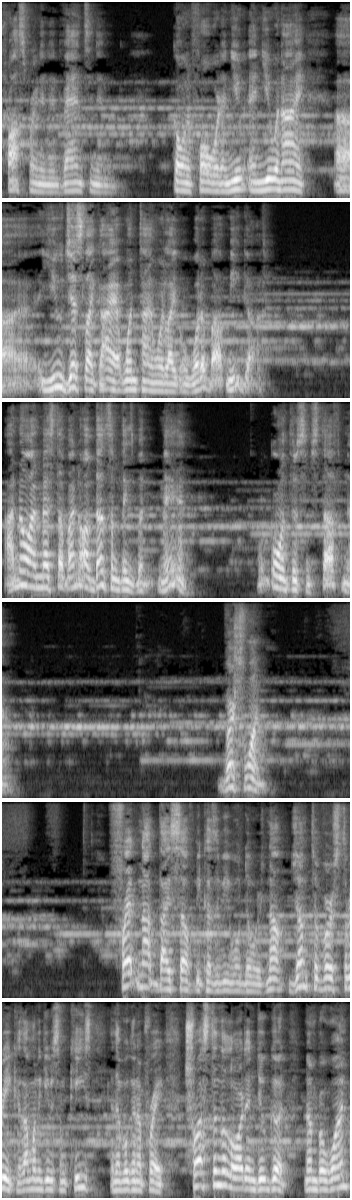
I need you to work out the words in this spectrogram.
prospering and advancing and going forward. And you and you and I, uh, you just like I at one time were like, well, what about me, God? I know I messed up. I know I've done some things, but man, we're going through some stuff now. Verse 1 Fret not thyself because of evildoers. Now, jump to verse 3 because I'm going to give you some keys and then we're going to pray. Trust in the Lord and do good. Number one,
